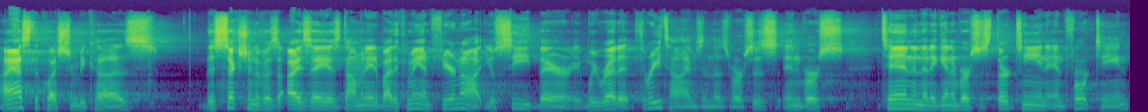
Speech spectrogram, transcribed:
I ask the question because this section of Isaiah is dominated by the command, Fear not. You'll see there, we read it three times in those verses. In verse 10, and then again in verses 13 and 14.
